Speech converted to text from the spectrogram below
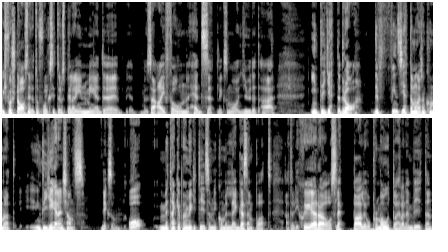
i första avsnittet och folk sitter och spelar in med eh, iPhone headset liksom och ljudet är inte jättebra. Det finns jättemånga som kommer att inte ge er en chans. Liksom. Och med tanke på hur mycket tid som ni kommer lägga sen på att, att redigera och släppa eller och promota hela den biten.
